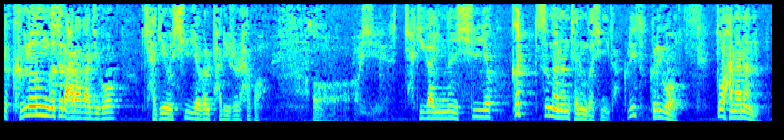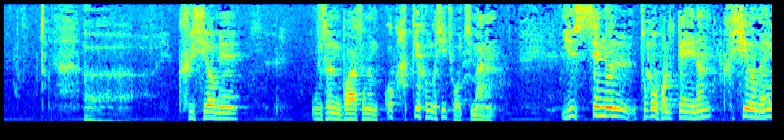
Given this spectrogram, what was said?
그러니까 그런 것을 알아가지고 자기의 실력을 발휘를 하고 어, 자기가 있는 실력 끝 쓰면은 되는 것입니다. 그래서 그리고 또 하나는 어, 그 시험에 우선 보아서는 꼭 합격한 것이 좋지만은 일생을 두고 볼 때에는 그 시험에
